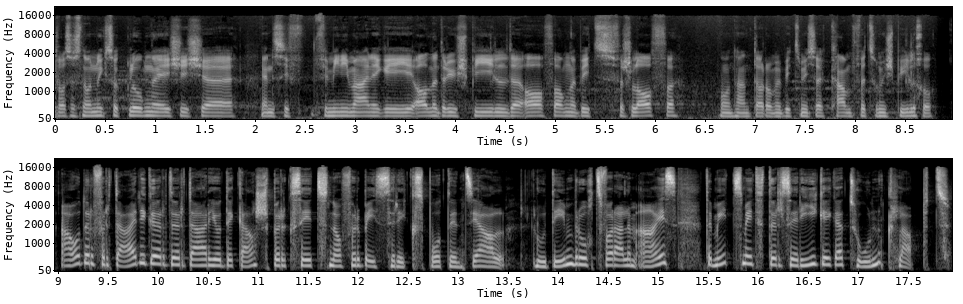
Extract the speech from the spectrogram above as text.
Was uns noch nicht so gelungen ist, ist, äh, haben für meine Meinung in allen drei Spielen den Anfang ein bisschen verschlafen und haben darum ein bisschen kämpfen, um ins Spiel zu kommen. Auch der Verteidiger der Dario De Gasper sieht noch Verbesserungspotenzial. Laut ihm braucht es vor allem eins, damit es mit der Serie gegen Thun klappt.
